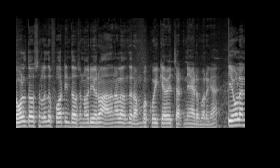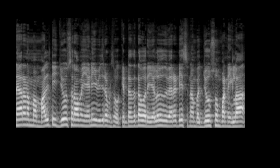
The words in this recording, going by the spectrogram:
டுவெல் தௌசண்ட்லேருந்து ஃபோர்டீன் தௌசண்ட் வரையும் வரும். அதனால் வந்து ரொம்ப குயிக்காகவே சட்னி ஆகிடும் பாருங்க. இவ்வளோ நேரம் நம்ம மல்டி ஜூஸராகவும் எனி வெஜிடபிள்ஸ் கிட்டத்தட்ட ஒரு எழுபது வெரைட்டிஸ் நம்ம ஜூஸும் பண்ணிக்கலாம்.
